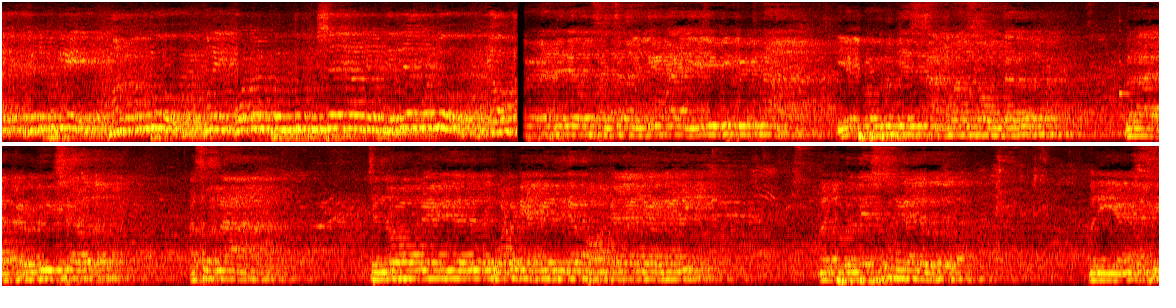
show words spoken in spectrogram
ఐదు గెలుపుకి మన వంతు మరి కూటమి ప్రభుత్వం కృషి చేయాలని చెప్పి తెలియజేసుకుంటూ ఈ అవకాశం అనేది ఒక సంచలనం ఎందుకంటే ఆయన ఏ మీటింగ్ పెట్టినా ఏ ప్రోగ్రామ్ చేసినా అడ్వాన్స్గా ఉంటారు మరి ఒక రెండు విషయాలు అసలు నా చంద్రబాబు నాయుడు గారు కూటమి అభ్యర్థిగా పవన్ కళ్యాణ్ గారు కానీ మరి పురంధేశ్వరి గారు మరి ఎమ్మెల్సీ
